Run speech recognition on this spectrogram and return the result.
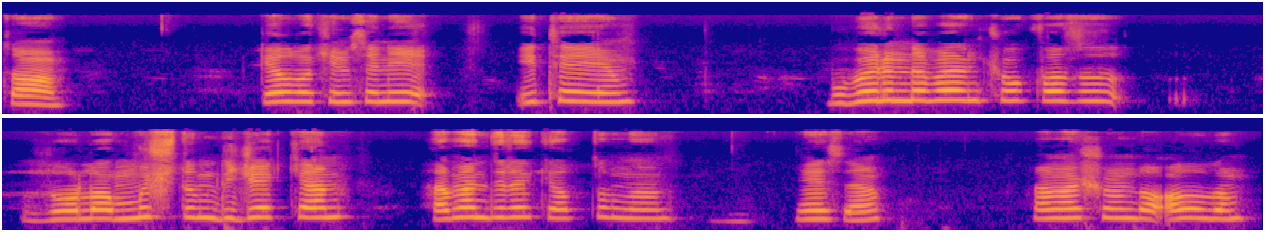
Tamam. Gel bakayım seni iteyim. Bu bölümde ben çok fazla zorlanmıştım diyecekken hemen direkt yaptım lan. Neyse. Hemen şunu da alalım.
